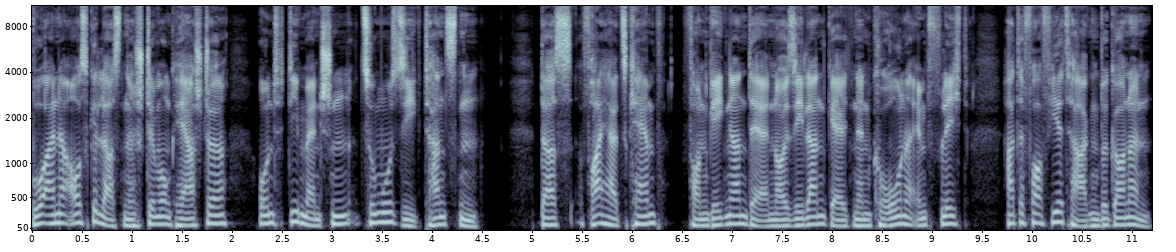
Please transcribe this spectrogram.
wo eine ausgelassene Stimmung herrschte und die Menschen zu Musik tanzten. Das Freiheitscamp von Gegnern der in Neuseeland geltenden Corona-Impfpflicht hatte vor vier Tagen begonnen.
